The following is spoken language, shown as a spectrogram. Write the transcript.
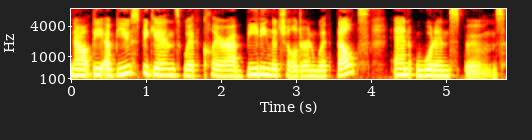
Now, the abuse begins with Klara beating the children with belts and wooden spoons.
